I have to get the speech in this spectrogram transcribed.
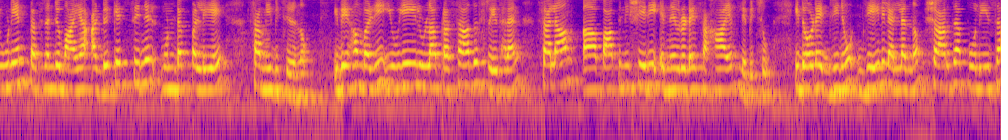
union പ്രസിഡന്റുമായ അഡ്വക്കേറ്റ് സിനിൽ മുണ്ടപ്പള്ളിയെ സമീപിച്ചിരുന്നു. ഇദ്ദേഹം വഴി യു എയിലുള്ള പ്രസാദ് ശ്രീധരൻ സലാം പാപ്പിനിശ്ശേരി എന്നിവരുടെ സഹായം ലഭിച്ചു. ഇതോടെ ജിനു ജയിലിലല്ലെന്നും ഷാർജ പോലീസ്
